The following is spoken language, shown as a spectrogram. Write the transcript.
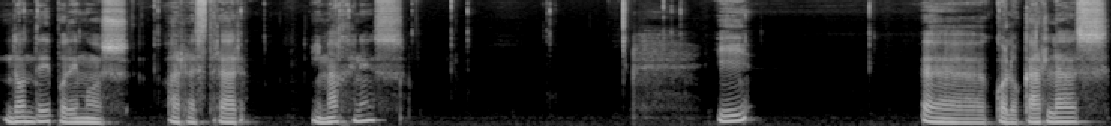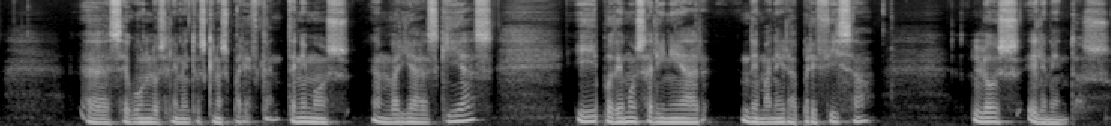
donde podemos arrastrar imágenes y uh, colocarlas uh, según los elementos que nos parezcan. Tenemos um, varias guías y podemos alinear de manera precisa los elementos.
